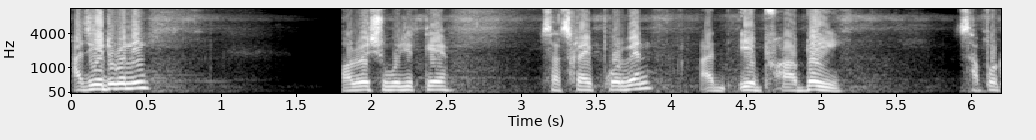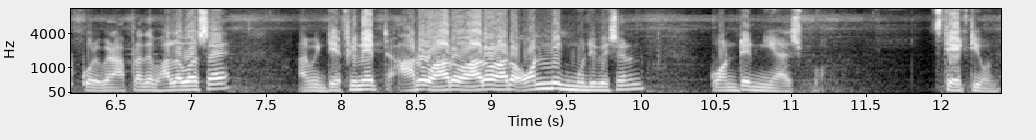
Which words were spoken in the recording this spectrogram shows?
আজকে এটুকুনি। অলওয়েজ শুভজিৎকে সাবস্ক্রাইব করবেন আর এভাবেই সাপোর্ট করবেন। আপনাদের ভালোবাসায় আমি ডেফিনেট আরও আরও আরও আরও অনেক মোটিভেশন কন্টেন্ট নিয়ে আসব। স্টে টিউন্ড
